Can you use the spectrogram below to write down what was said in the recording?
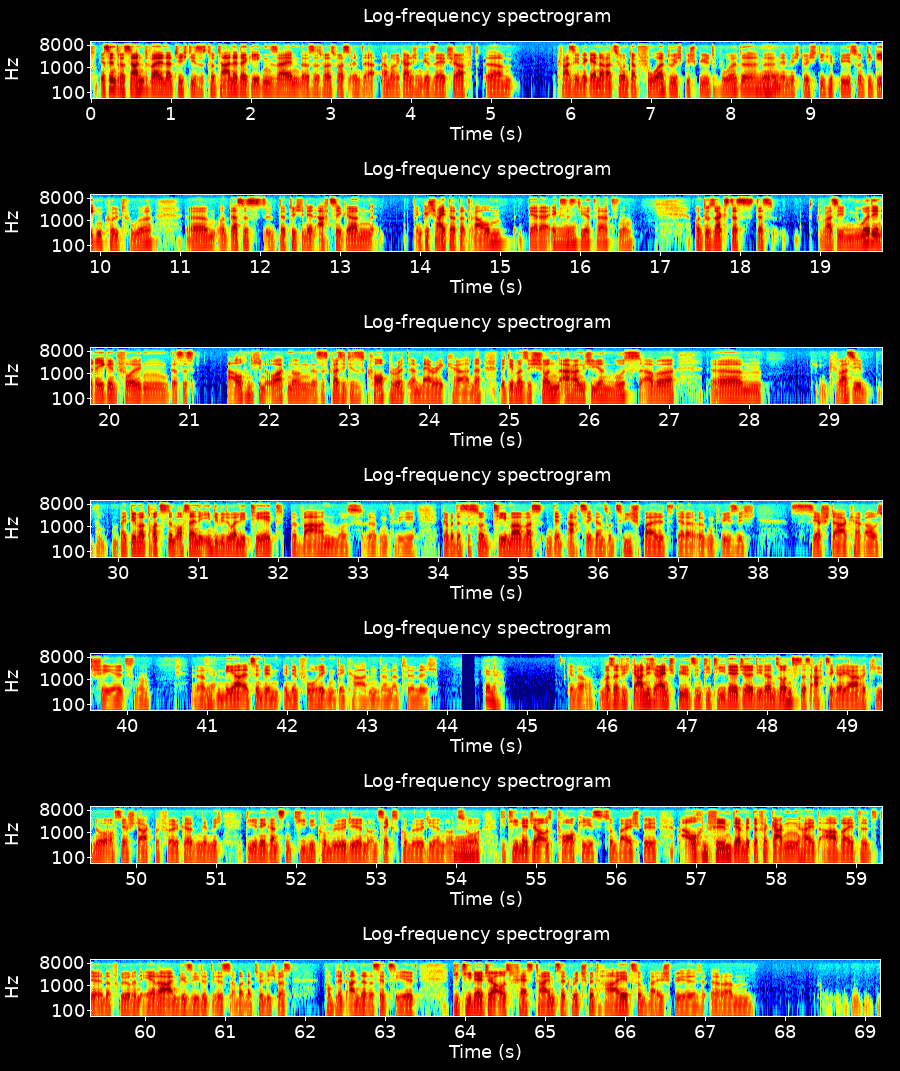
Ist interessant, weil natürlich dieses totale Dagegensein, das ist was, was in der amerikanischen Gesellschaft ähm, quasi eine Generation davor durchgespielt wurde, ne, mhm. ne, nämlich durch die Hippies und die Gegenkultur. Ähm, und das ist natürlich in den 80ern ein gescheiterter Traum, der da mhm. existiert hat. Ne? Und du sagst, dass das quasi nur den Regeln folgen, das ist auch nicht in Ordnung. Das ist quasi dieses Corporate America, ne? mit dem man sich schon arrangieren muss, aber ähm, quasi, bei dem er trotzdem auch seine Individualität bewahren muss irgendwie. Ich glaube, das ist so ein Thema, was in den 80ern so Zwiespalt, der da irgendwie sich sehr stark herausschält. Ne? Ähm, ja. Mehr als in den, in den vorigen Dekaden dann natürlich. Genau. Genau. Und was natürlich gar nicht reinspielt, sind die Teenager, die dann sonst das 80er Jahre Kino auch sehr stark bevölkern, nämlich die in den ganzen Teenie-Komödien und Sexkomödien und mhm. so. Die Teenager aus Porkies zum Beispiel. Auch ein Film, der mit der Vergangenheit arbeitet, der in der früheren Ära angesiedelt ist, aber natürlich was komplett anderes erzählt. Die Teenager aus Fast Times at Richmond High zum Beispiel. Ähm,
